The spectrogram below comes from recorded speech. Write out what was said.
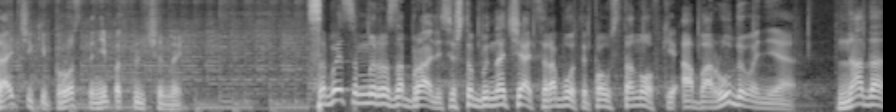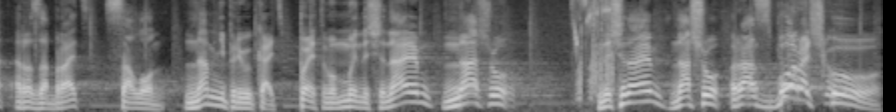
Датчики просто не подключены. С АБС мы разобрались, и чтобы начать работы по установке оборудования, надо разобрать салон. Нам не привыкать, поэтому мы начинаем нашу, начинаем нашу разборочку.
